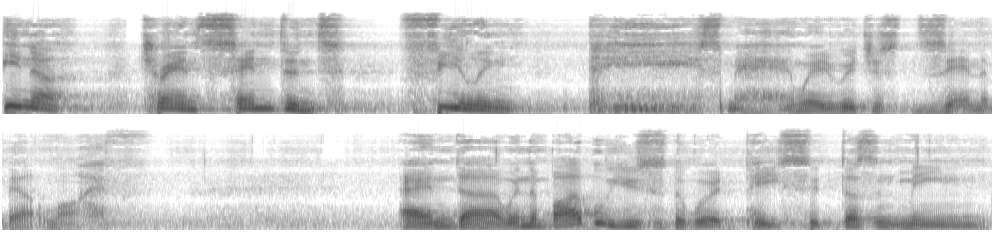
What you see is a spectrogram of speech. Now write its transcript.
inner, transcendent feeling, peace, man, we're just zen about life. And uh, when the Bible uses the word peace, it doesn't mean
